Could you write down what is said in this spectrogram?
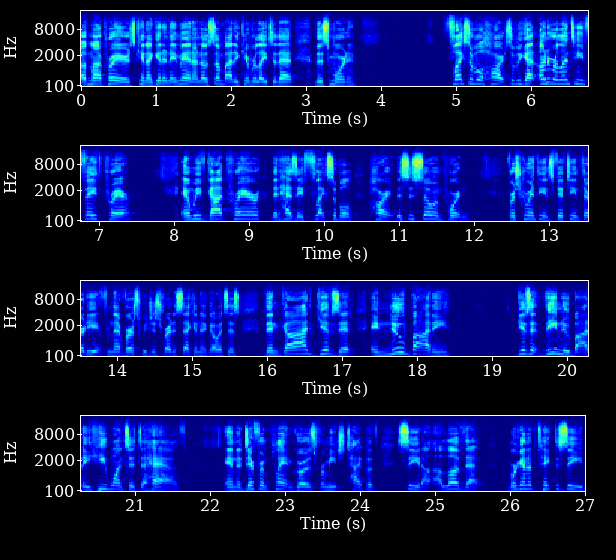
of my prayers. Can I get an amen? I know somebody can relate to that this morning. Flexible heart. So we got unrelenting faith prayer, and we've got prayer that has a flexible heart. This is so important. 1 Corinthians 15 38, from that verse we just read a second ago, it says, Then God gives it a new body, gives it the new body He wants it to have, and a different plant grows from each type of seed. I, I love that. We're going to take the seed.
